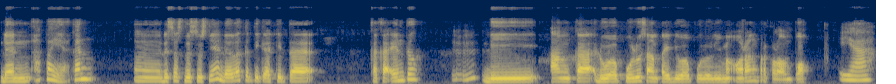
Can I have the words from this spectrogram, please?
Dan apa ya kan eh, desas-desusnya adalah ketika kita KKN tuh Di angka 20 sampai 25 orang per kelompok. Iya.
